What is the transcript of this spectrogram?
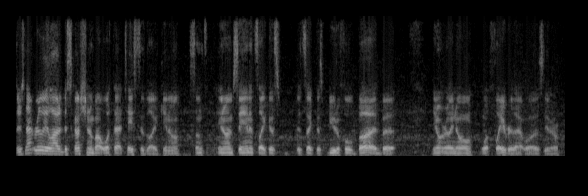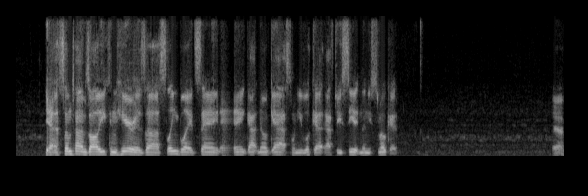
There's not really a lot of discussion about what that tasted like. You know, some, you know, I'm saying it's like this, it's like this beautiful bud, but you don't really know what flavor that was. You know. Yeah, sometimes all you can hear is uh, Sling Blade saying it ain't got no gas when you look at after you see it and then you smoke it. Yeah.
